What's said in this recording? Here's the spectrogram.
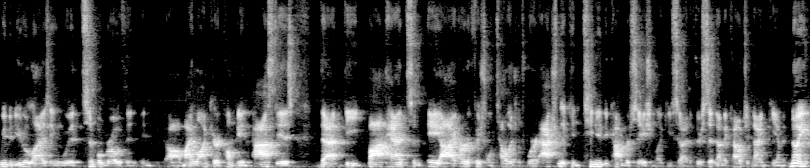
we've been utilizing with Simple Growth and, and uh, my lawn care company in the past is that the bot had some AI, artificial intelligence, where it actually continued the conversation, like you said. If they're sitting on the couch at 9 p.m. at night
